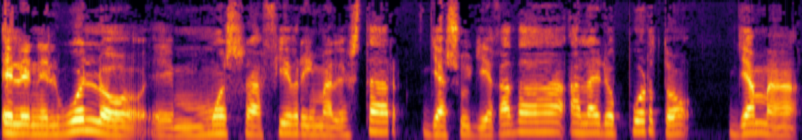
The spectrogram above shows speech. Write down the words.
Él en el vuelo eh, muestra fiebre y malestar y a su llegada al aeropuerto llama,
